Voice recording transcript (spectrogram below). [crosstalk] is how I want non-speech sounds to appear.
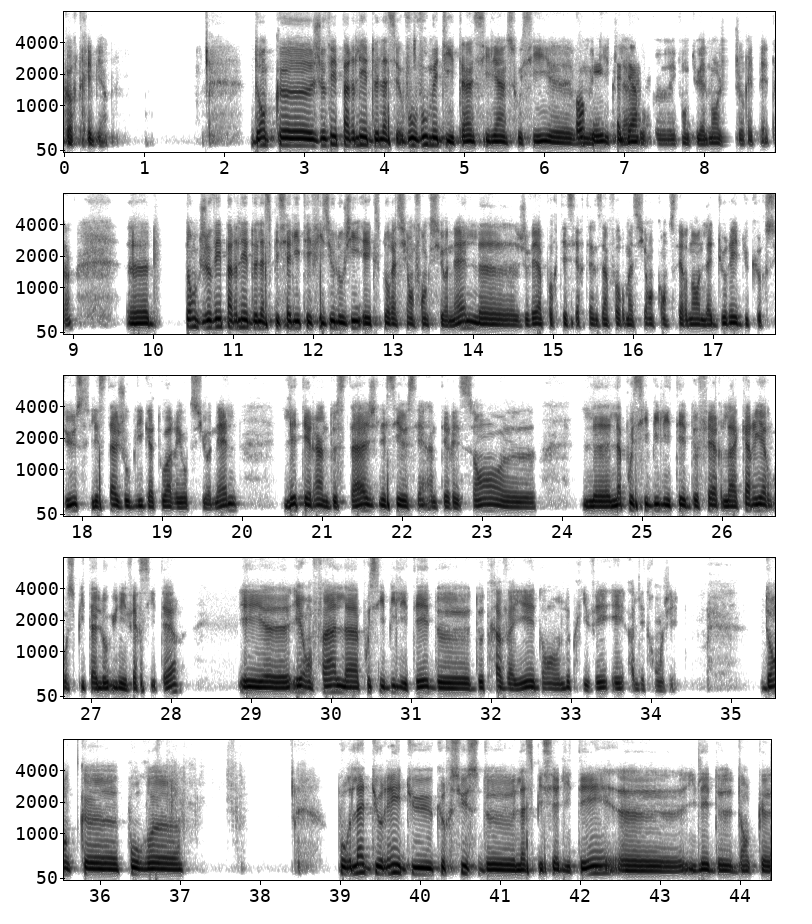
D'accord, très bien. Donc, euh, je vais parler de la. Vous, vous me dites hein, s'il y a un souci, euh, vous me dites là pour que, éventuellement je, répète. Hein. Euh, donc, je vais parler de la spécialité physiologie et exploration fonctionnelle. je vais apporter certaines informations concernant la durée du cursus, les stages obligatoires et optionnels, les terrains de stage, les CEC intéressants, la possibilité de faire la carrière hospitalo-universitaire euh, et, enfin la possibilité de, travailler dans le privé et à l'étranger. Donc, euh, pour, euh, pour la durée du cursus de la spécialité, il est de, donc,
